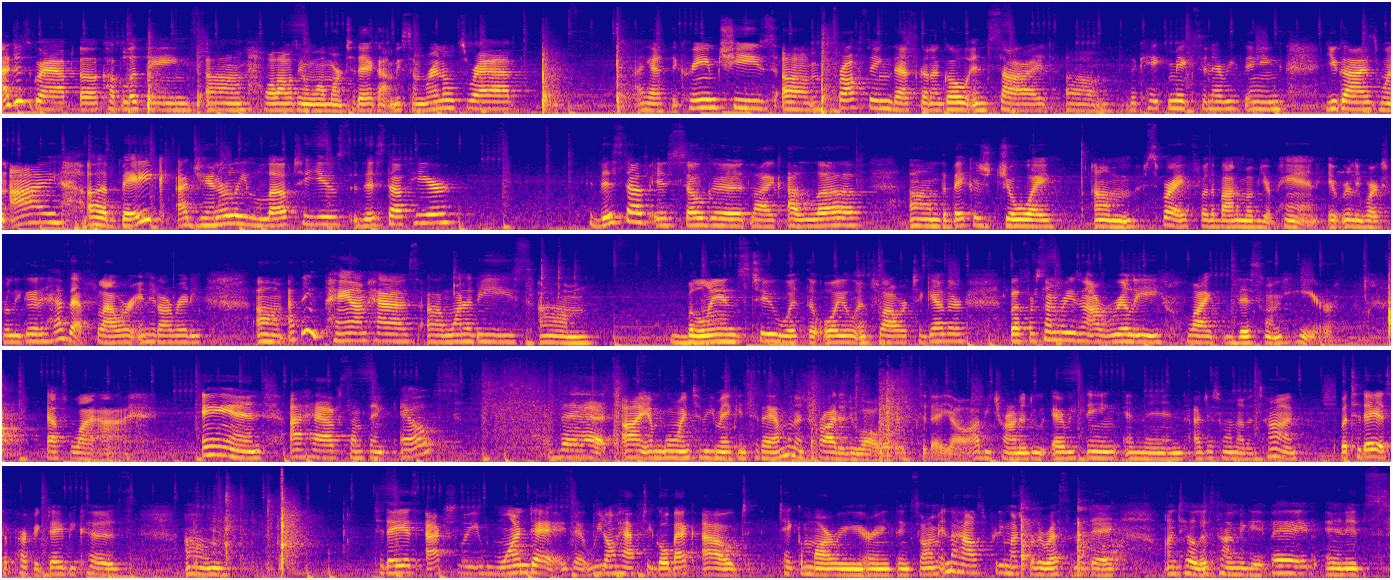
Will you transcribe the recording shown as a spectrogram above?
i just grabbed a couple of things um, while i was in walmart today. I got me some reynolds wrap I got the cream cheese um, frosting that's gonna go inside um, the cake mix and everything. You guys, when I uh, bake, I generally love to use this stuff here. This stuff is so good. Like I love um, the Baker's Joy um, spray for the bottom of your pan. It really works really good. It has that flour in it already. Um, I think Pam has uh, one of these um, blends too with the oil and flour together. But for some reason, I really like this one here, FYI. And I have something else that I am going to be making today. I'm gonna try to do all of this today, y'all. I'll be trying to do everything and then I just run out of time. But today is a perfect day because um, today is actually one day that we don't have to go back out take Amari or anything. So I'm in the house pretty much for the rest of the day until it's time to get babe. And it's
